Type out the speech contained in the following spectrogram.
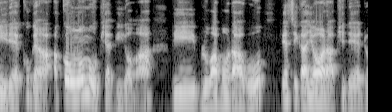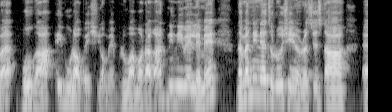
နေတဲ့ခုခံအားအကုန်လုံးကိုဖြတ်ပြီးတော့မှဒီ blower motor ကိုလျှက်စစ်ကရောက်ရတာဖြစ်တဲ့အတွက်ဘိုးက8ဘိုးလောက်ပဲရှိတော့မယ် blower motor ကနှင်းနှီးပဲလင်မယ်နံပါတ်2နဲ့ဆိုလို့ရှိရင် resistor အဲ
